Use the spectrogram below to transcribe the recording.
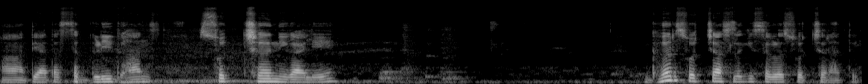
हा ते आता सगळी घाण स्वच्छ निघाली घर स्वच्छ असलं की सगळं स्वच्छ राहते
